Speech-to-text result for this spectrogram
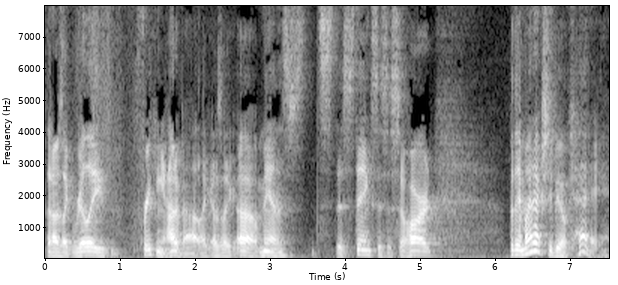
that I was like really freaking out about. Like I was like, oh man, this this stinks. This is so hard. But they might actually be okay.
